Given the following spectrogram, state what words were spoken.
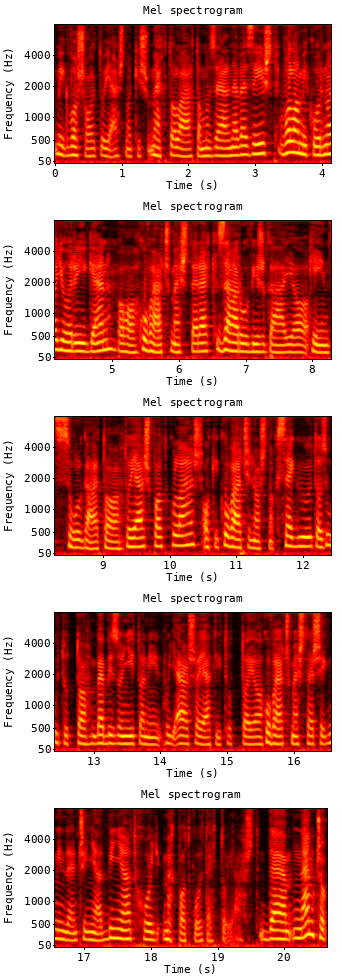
még vasal tojásnak is megtaláltam az elnevezést. Valamikor nagyon régen a kovácsmesterek záróvizsgájaként szolgált a tojáspatkolás. Aki kovácsinasnak szegült, az úgy tudta bebizonyítani, hogy elsajátította a kovácsmesterség minden csinyát, binyát, hogy megpatkolt egy tojást. De nem csak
